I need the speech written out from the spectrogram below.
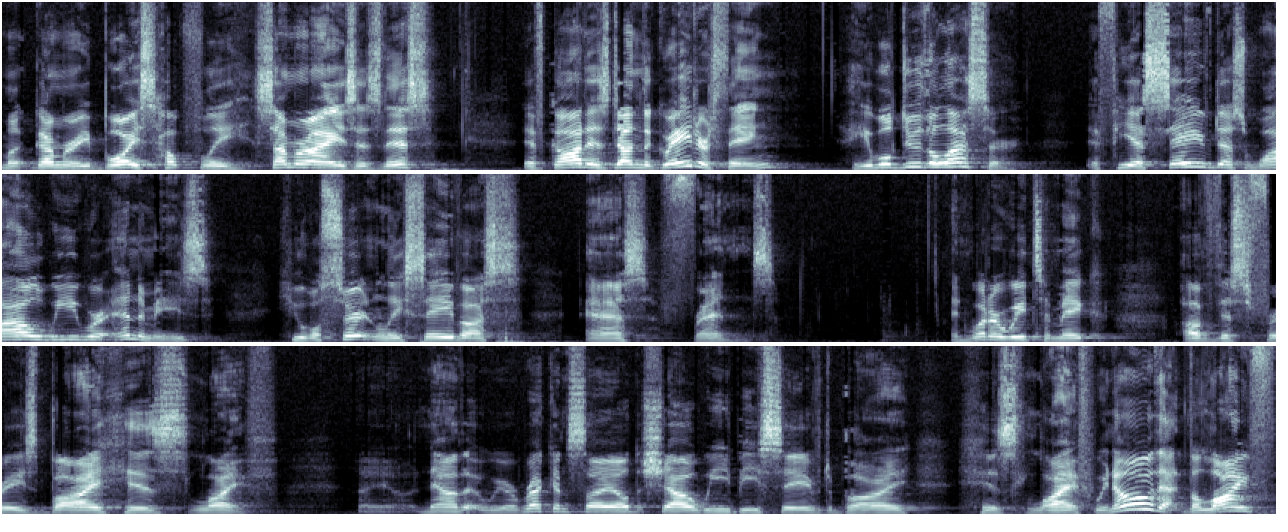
Montgomery Boice helpfully summarizes this If God has done the greater thing, he will do the lesser. If he has saved us while we were enemies, he will certainly save us as friends. And what are we to make of this phrase, by his life? Uh, now that we are reconciled, shall we be saved by his life? We know that the life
